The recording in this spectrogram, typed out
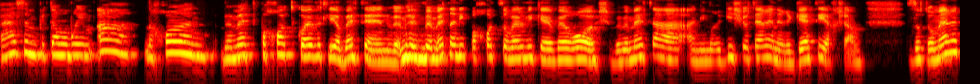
ואז הם פתאום אומרים, אה, ah, נכון, באמת פחות כואבת לי הבטן, באמת, באמת אני פחות סובל מכאבי ראש, ובאמת אני מרגיש יותר אנרגטי עכשיו. זאת אומרת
